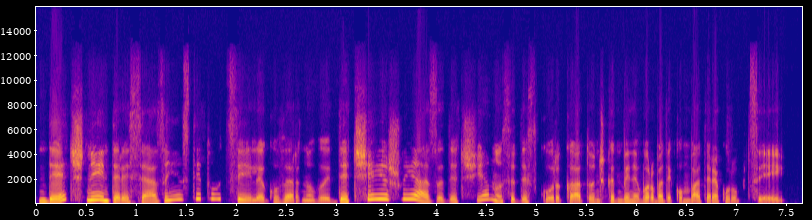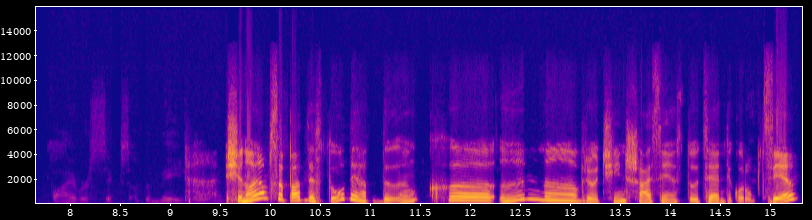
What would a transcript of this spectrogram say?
Deci ne interesează instituțiile guvernului. De ce eșuează? De ce nu se descurcă atunci când vine vorba de combaterea corupției? Și noi am săpat destul de adânc uh, în uh, vreo 5-6 instituții anticorupție.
